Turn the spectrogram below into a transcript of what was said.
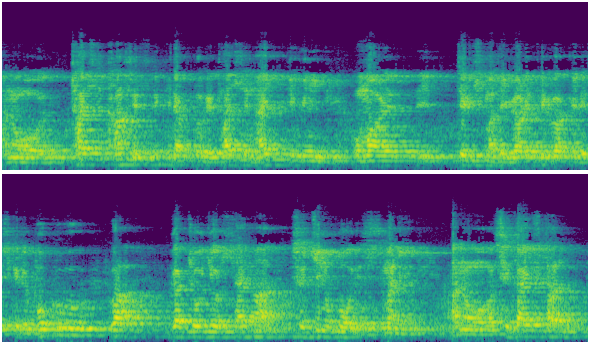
あの、大して間接的なことで大してないっていうふうに思われてるし、まで言われてるわけですけど、僕は、が強調したいのは、そっちの方です。つまり、あの、世界負担、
